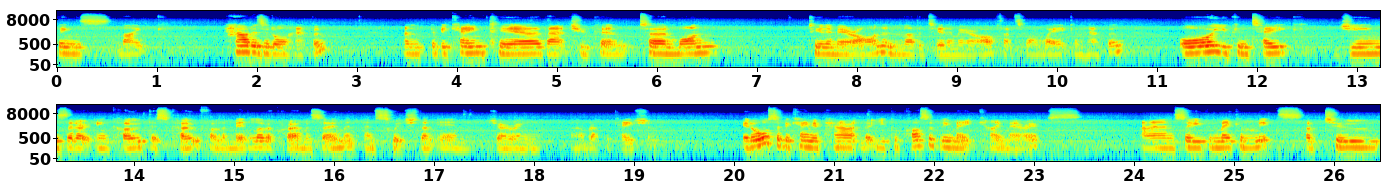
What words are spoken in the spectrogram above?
things like how does it all happen? And it became clear that you can turn one telomere on and another telomere off. That's one way it can happen. Or you can take genes that are encode this code from the middle of a chromosome and, and switch them in during uh, replication. It also became apparent that you could possibly make chimerics, and so you can make a mix of two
